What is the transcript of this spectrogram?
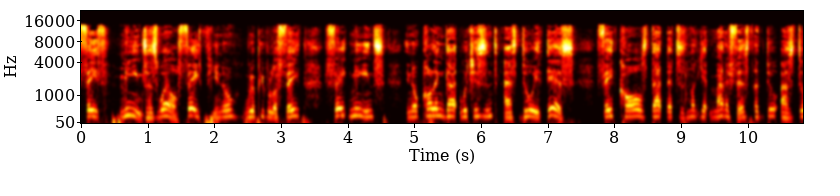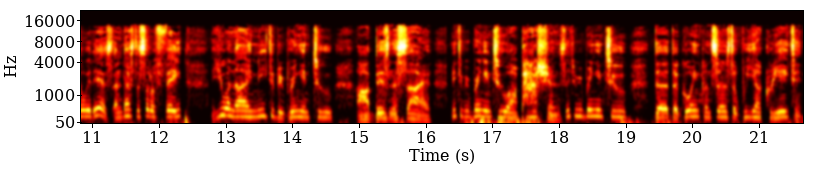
faith means as well. Faith, you know, we're people of faith. Faith means, you know, calling that which isn't as though it is. Faith calls that that is not yet manifest as though it is. And that's the sort of faith you and I need to be bringing to our business side, need to be bringing to our passions, need to be bringing to the, the going concerns that we are creating.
